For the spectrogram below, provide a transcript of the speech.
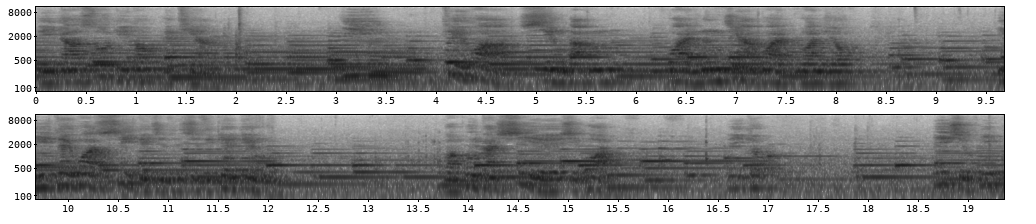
伫耶稣基督的听，伊替我承担我的软弱，我的软弱，伊替我死伫一十字架顶，原本该死的是我，伊却伊受鞭拍。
